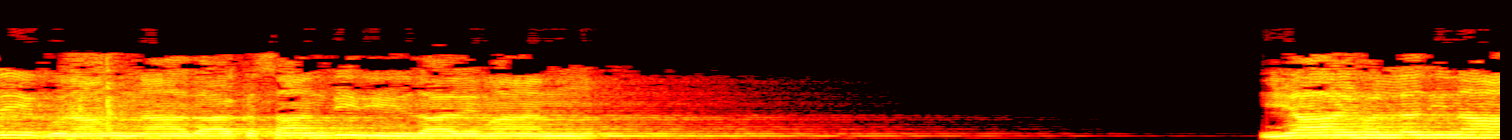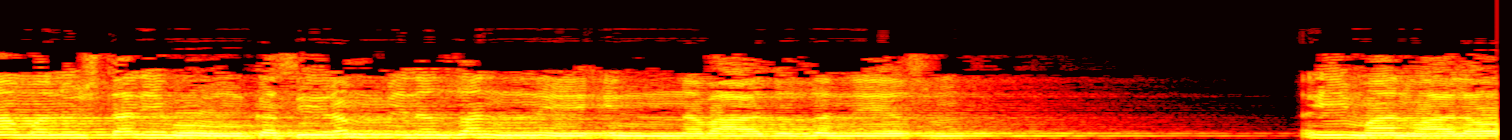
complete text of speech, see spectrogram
دے گناہوں نادا کسان دی دی ظالمان۔ یا ایہا الذین آمنوا اجتنبوا کثیرا من الظن ان بعد الظن اسم ایمان والو،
